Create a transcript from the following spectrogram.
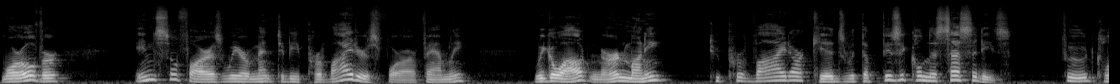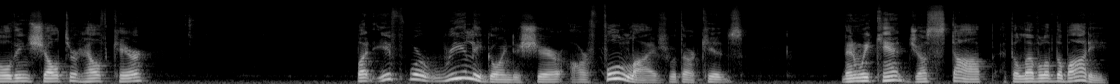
Moreover, insofar as we are meant to be providers for our family, we go out and earn money to provide our kids with the physical necessities food, clothing, shelter, health care. But if we're really going to share our full lives with our kids, then we can't just stop at the level of the body.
